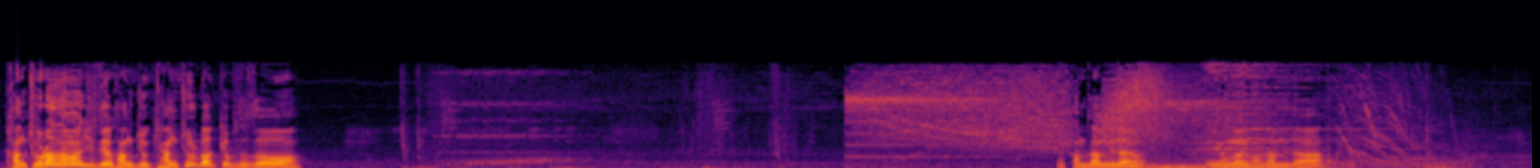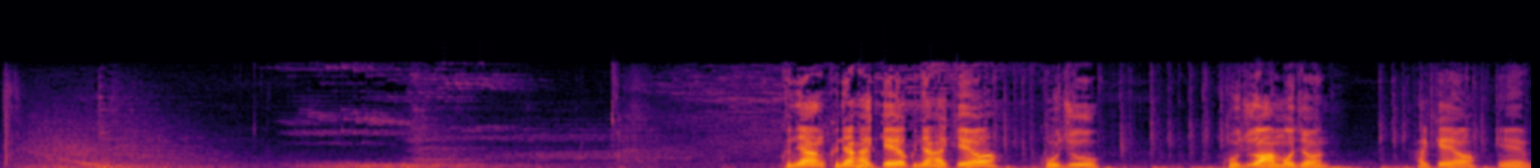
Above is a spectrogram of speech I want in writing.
강철 하나만 주세요, 강철. 강철밖에 없어서. 네, 감사합니다. 영- 네, 영광이 감사합니다. 그냥, 그냥 할게요. 그냥 할게요. 고주. 고주 암호전. 할게요. 예.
